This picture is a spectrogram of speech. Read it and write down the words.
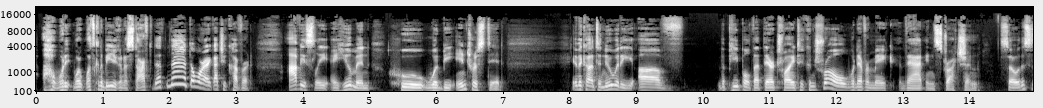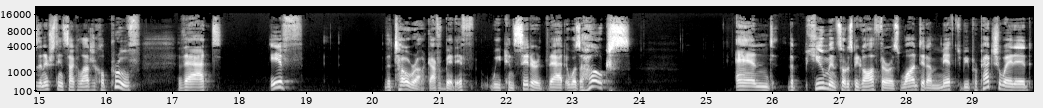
Oh, what, what's going to be? You're going to starve to death? Nah, don't worry. I got you covered. Obviously, a human who would be interested in the continuity of the people that they're trying to control would never make that instruction. So this is an interesting psychological proof that if the Torah, God forbid, if we considered that it was a hoax, and the human, so to speak, authors wanted a myth to be perpetuated,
